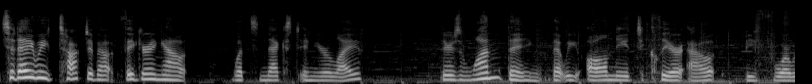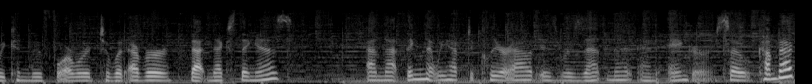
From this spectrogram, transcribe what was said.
today we talked about figuring out what's next in your life there's one thing that we all need to clear out before we can move forward to whatever that next thing is. And that thing that we have to clear out is resentment and anger. So come back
